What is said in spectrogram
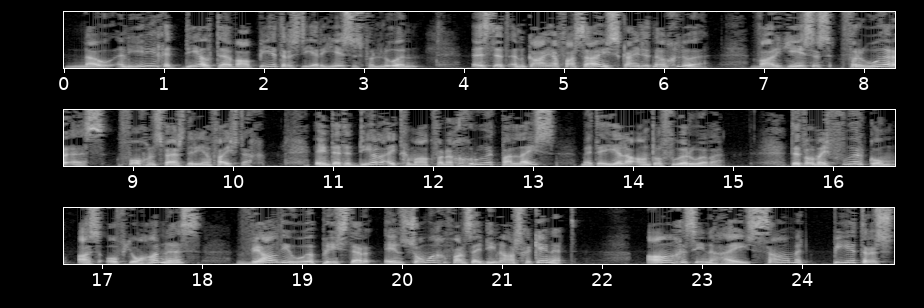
Nou in hierdie gedeelte waar Petrus die Here Jesus verloon, is dit in Kajafas se huis, kan jy dit nou glo, waar Jesus verhoor is volgens vers 53. En dit het deel uitgemaak van 'n groot paleis met 'n hele aantal voorhoewe. Dit wil my voorkom asof Johannes wel die hoë priester en sommige van sy dienaars geken het, aangesien hy saam met Petrus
